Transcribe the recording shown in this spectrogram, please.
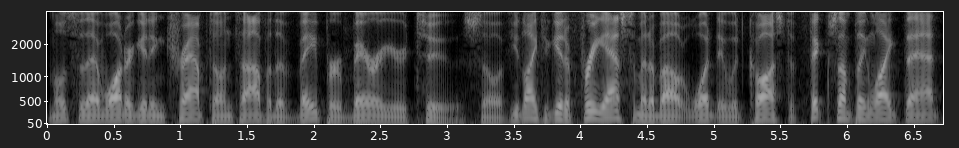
Most of that water getting trapped on top of the vapor barrier, too. So if you'd like to get a free estimate about what it would cost to fix something like that,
